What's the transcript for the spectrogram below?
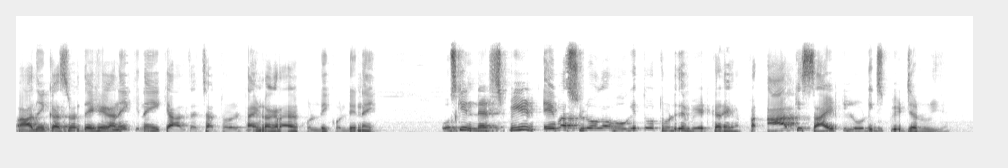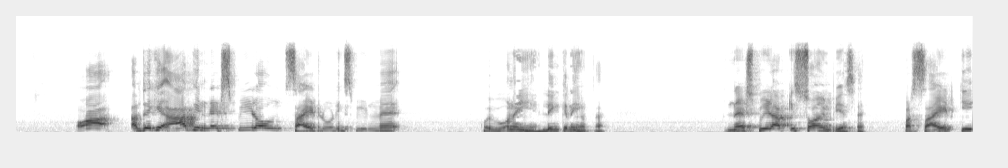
आदमी कस्टमर देखेगा नहीं कि नहीं, क्या हालत अच्छा थोड़ा टाइम लग रहा है, खुल ली खुल ली नहीं। उसकी नेट स्पीड एक बार स्लो अगर होगी तो थोड़ी देर वेट करेगा, पर आपकी साइट की लोडिंग स्पीड ज़रूरी है। और अब देखिए, आपकी नेट स्पीड और साइट लोडिंग स्पीड में कोई वो नहीं है, लिंक नहीं होता। है नेट स्पीड आपकी सौ एम है, पर साइट की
